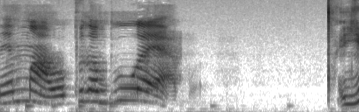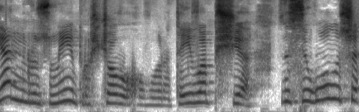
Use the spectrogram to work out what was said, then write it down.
немало проблем. Я не розумію, про що ви говорите. І взагалі, це всього лише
